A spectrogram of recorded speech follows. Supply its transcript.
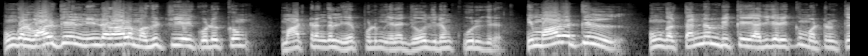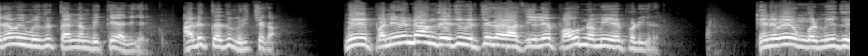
உங்கள் வாழ்க்கையில் நீண்டகால மகிழ்ச்சியை கொடுக்கும் மாற்றங்கள் ஏற்படும் என ஜோதிடம் கூறுகிறது. இம்மாதத்தில் உங்கள் தன்னம்பிக்கை அதிகரிக்கும் மற்றும் திறமை மீது தன்னம்பிக்கை அதிகரிக்கும். அடுத்தது விருச்சகம். மே பன்னிரெண்டாம் தேதி விருச்சக ராசியிலே பௌர்ணமி ஏற்படுகிறது. எனவே உங்கள் மீது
